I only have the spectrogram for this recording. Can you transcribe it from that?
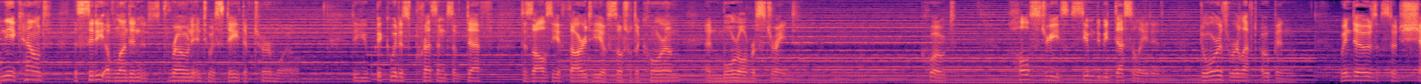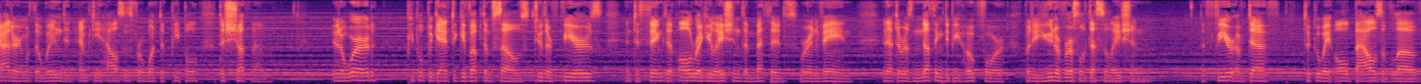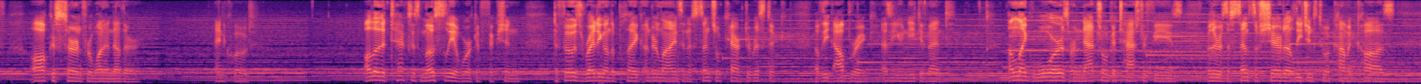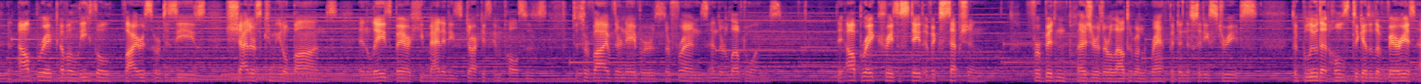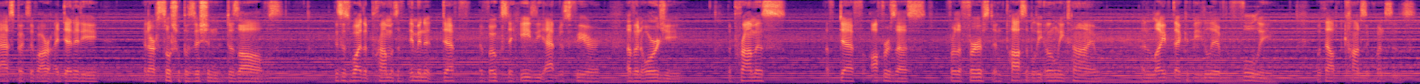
In the account, the city of London is thrown into a state of turmoil. The ubiquitous presence of death dissolves the authority of social decorum and moral restraint. Quote, Whole streets seemed to be desolated. Doors were left open. Windows stood shattering with the wind in empty houses for want of people to shut them. In a word, people began to give up themselves to their fears and to think that all regulations and methods were in vain, and that there was nothing to be hoped for but a universal desolation. The fear of death took away all bowels of love, all concern for one another. Although the text is mostly a work of fiction, Defoe's writing on the plague underlines an essential characteristic of the outbreak as a unique event. Unlike wars or natural catastrophes, where there is a sense of shared allegiance to a common cause, an outbreak of a lethal virus or disease shatters communal bonds and lays bare humanity's darkest impulses to survive their neighbors, their friends, and their loved ones. The outbreak creates a state of exception. Forbidden pleasures are allowed to run rampant in the city streets. The glue that holds together the various aspects of our identity and our social position dissolves. This is why the promise of imminent death evokes the hazy atmosphere of an orgy. The promise of death offers us, for the first and possibly only time, a life that can be lived fully without consequences.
